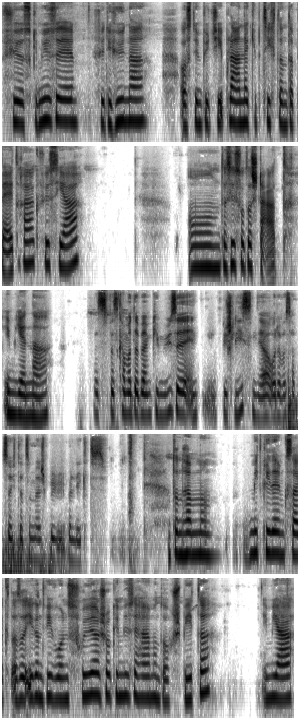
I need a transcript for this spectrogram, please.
fürs Gemüse, für die Hühner. Aus dem Budgetplan ergibt sich dann der Beitrag fürs Jahr. Und das ist so der Start im Jänner. Was, was kann man da beim Gemüse beschließen, ja? Oder was habt ihr euch da zum Beispiel überlegt? Und dann haben Mitglieder eben gesagt, also irgendwie wollen sie früher schon Gemüse haben und auch später im Jahr.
